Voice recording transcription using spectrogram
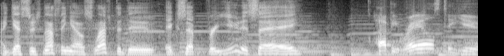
I guess there's nothing else left to do except for you to say, Happy rails to you.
